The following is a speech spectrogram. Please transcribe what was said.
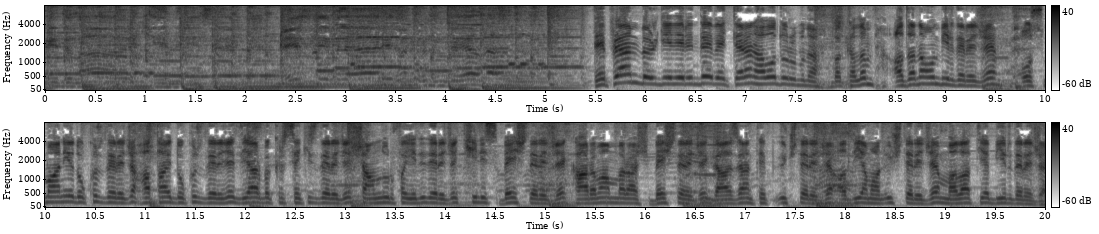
kıydılar ikimize Mevsimler dönünce yazar Deprem bölgelerinde beklenen hava durumuna bakalım. Adana 11 derece, Osmaniye 9 derece, Hatay 9 derece, Diyarbakır 8 derece, Şanlıurfa 7 derece, Kilis 5 derece, Kahramanmaraş 5 derece, Gaziantep 3 derece, Adıyaman 3 derece, Malatya 1 derece.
